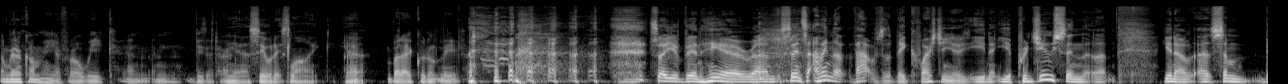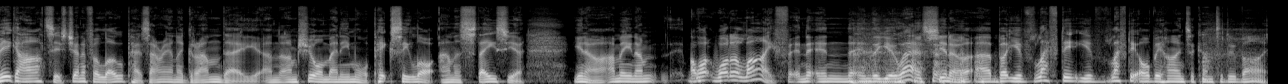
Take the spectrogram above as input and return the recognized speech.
i'm gonna come here for a week and, and visit her. Yeah see what it's like. Yeah but I couldn't leave. so you've been here um, since. I mean, that was the big question. You, you know, you're producing, uh, you know, uh, some big artists: Jennifer Lopez, Ariana Grande, and I'm sure many more. Pixie Lott, Anastacia. You know, I mean, um, what what a life in in in the US. You know, uh, but you've left it. You've left it all behind to come to Dubai.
